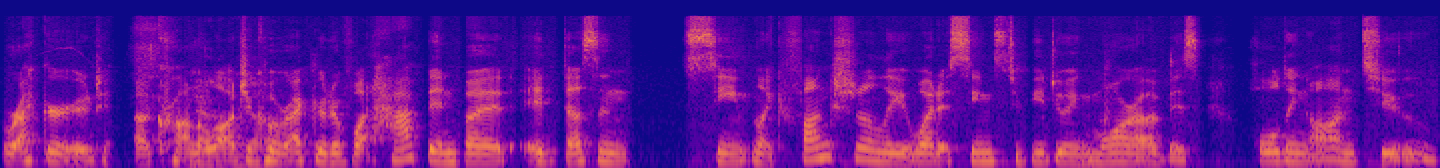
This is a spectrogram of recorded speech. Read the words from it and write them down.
record, a chronological yeah, yeah. record of what happened, but it doesn't seem like functionally what it seems to be doing more of is holding on to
